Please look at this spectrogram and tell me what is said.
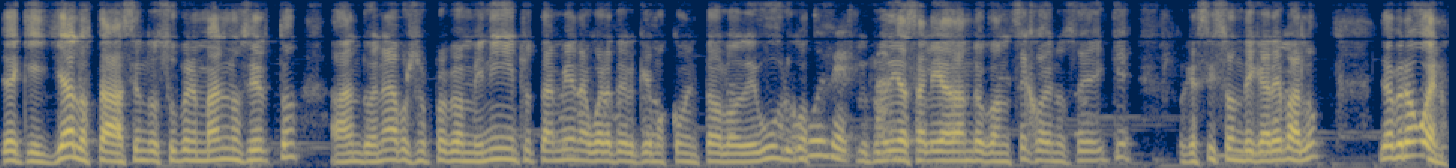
ya que ya lo estaba haciendo súper mal, ¿no es cierto?, abandonada por sus propios ministros también, acuérdate de que hemos comentado lo de Burgos, el otro día salía dando consejos de no sé qué, porque así son de carepalo, ya, pero bueno,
